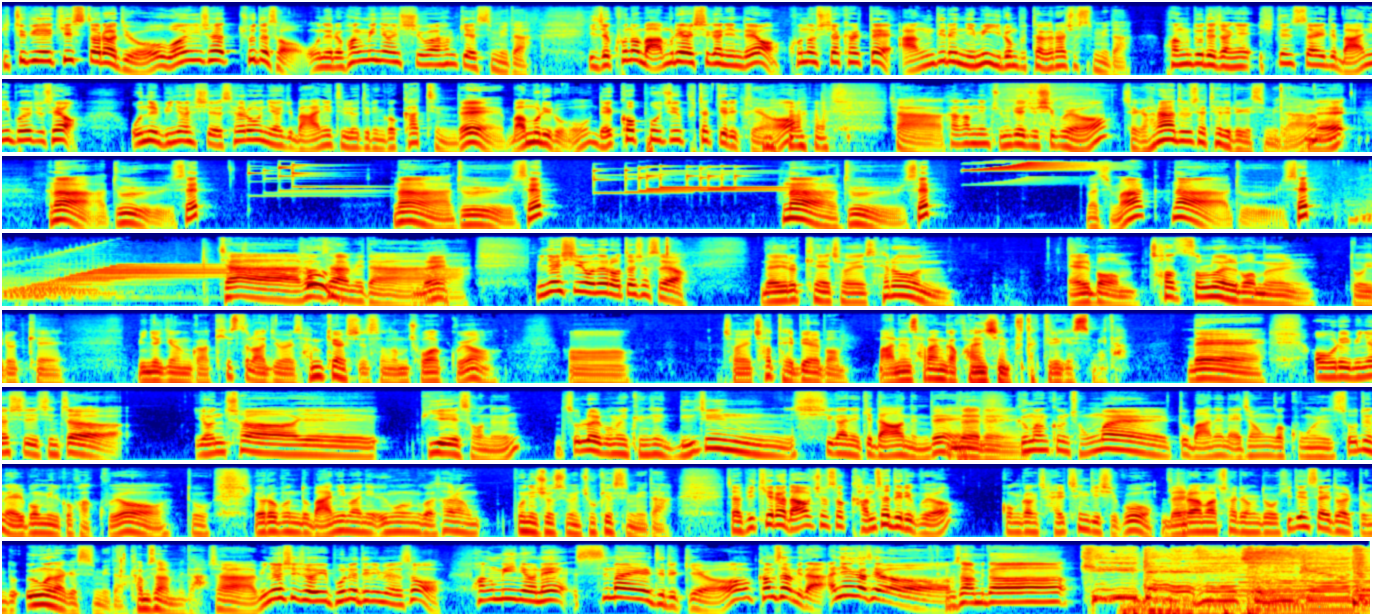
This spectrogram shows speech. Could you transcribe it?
B2B의 키스터 라디오 원샷 초대석 오늘은 황민현 씨와 함께 했습니다. 이제 코너 마무리할 시간인데요. 코너 시작할 때 앙드레 님이 이런 부탁을 하셨습니다. 황도 대장의 Hidden Side 많이 보여주세요. 오늘 민현 씨의 새로운 이야기 많이 들려드린 것 같은데 마무리로 네컷 포즈 부탁드릴게요. 자, 카감님 준비해 주시고요. 제가 하나 둘 셋 해드리겠습니다. 네. 하나 둘 셋. 하나 둘 셋. 하나 둘 셋. 마지막 하나 둘 셋. 자 감사합니다. 네. 민현 씨 오늘 어떠셨어요? 네, 이렇게 저의 새로운 앨범, 첫 솔로 앨범을 또 이렇게 민혁이 형과 Kiss Radio에서 함께 할 수 있어서 너무 좋았고요. 어, 저의 첫 데뷔 앨범, 많은 사랑과 관심 부탁드리겠습니다. 네. 어 우리 민현 씨 진짜 연차에 비해서는 솔로 앨범이 굉장히 늦은 시간에 이렇게 나왔는데 네네. 그만큼 정말 또 많은 애정과 공을 쏟은 앨범일 것 같고요. 또 여러분도 많이 많이 응원과 사랑 보내주셨으면 좋겠습니다. 자, 비키라 나와주셔서 감사드리고요. 건강 잘 챙기시고 네. 드라마 촬영도 Hidden Side 활동도 응원하겠습니다. 감사합니다. 자, 민현 씨 저희 보내드리면서 황민현의 Smile 들을게요. 감사합니다. 안녕히 가세요. 감사합니다. 기대해 즐겨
